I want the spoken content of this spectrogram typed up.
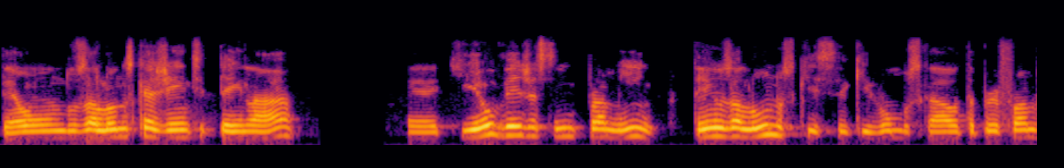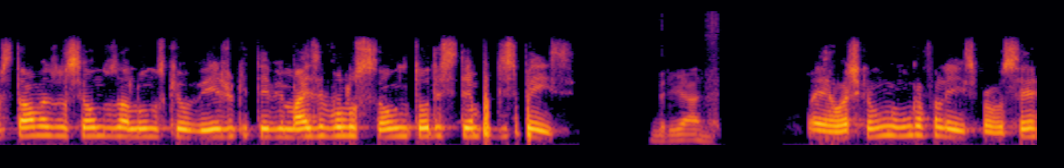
é um dos alunos que a gente tem lá, é, que eu vejo assim, para mim, tem os alunos que, que vão buscar alta performance e tal, mas você é um dos alunos que eu vejo que teve mais evolução em todo esse tempo de Space. Obrigado. É, eu acho que eu nunca falei isso para você.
